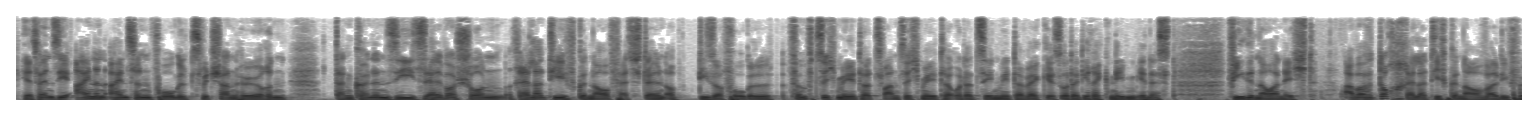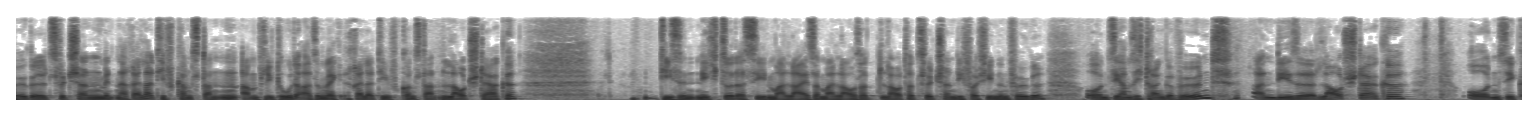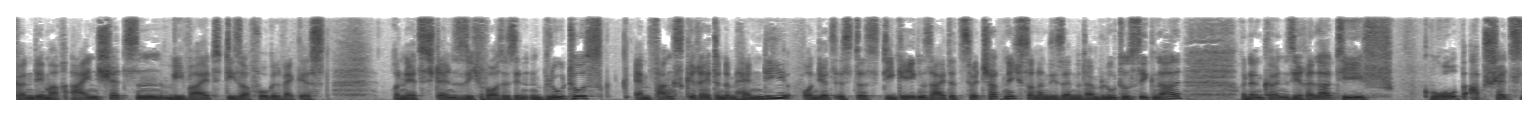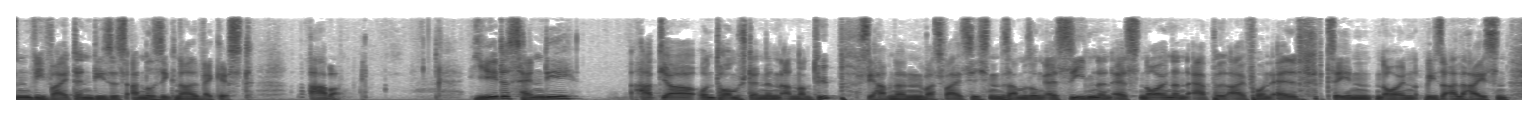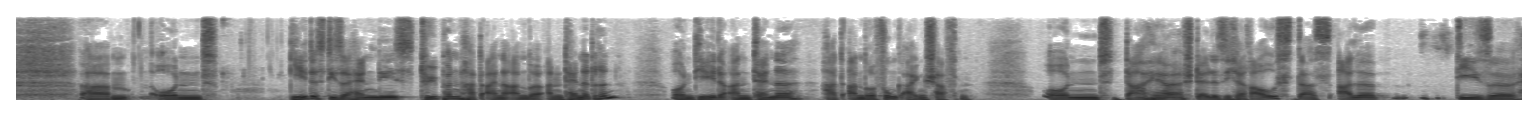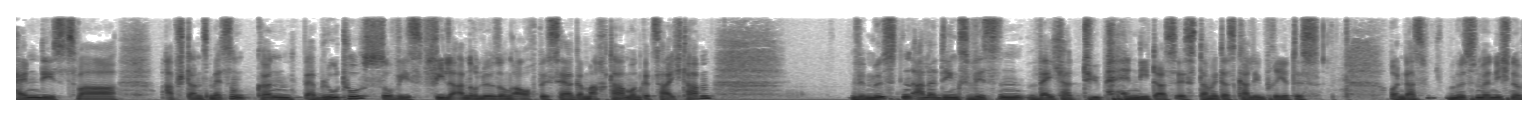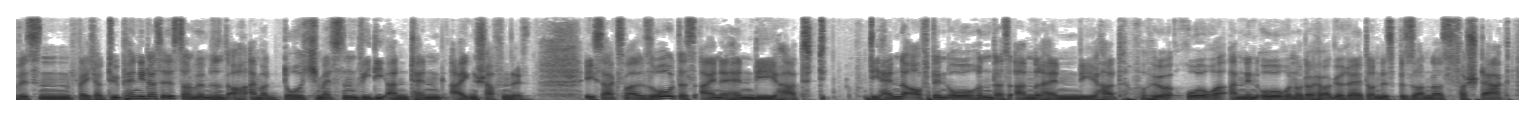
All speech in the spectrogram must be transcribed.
Jetzt, wenn Sie einen einzelnen Vogel zwitschern hören, dann können Sie selber schon relativ genau feststellen, ob dieser Vogel 50 Meter, 20 Meter oder 10 Meter weg ist oder direkt neben Ihnen ist. Viel genauer nicht. Aber doch relativ genau, weil die Vögel zwitschern mit einer relativ konstanten Amplitude, also mit relativ konstanten Lautstärke. Die sind nicht so, dass sie mal leiser, mal lauter, lauter zwitschern, die verschiedenen Vögel. Und sie haben sich dran gewöhnt, an diese Lautstärke und Sie können demnach einschätzen, wie weit dieser Vogel weg ist. Und jetzt stellen Sie sich vor, Sie sind ein Bluetooth-Empfangsgerät in einem Handy und jetzt ist das, die Gegenseite zwitschert nicht, sondern die sendet ein Bluetooth-Signal und dann können Sie relativ grob abschätzen, wie weit denn dieses andere Signal weg ist. Aber jedes Handy hat ja unter Umständen einen anderen Typ. Sie haben dann, was weiß ich, einen Samsung S7, einen S9, einen Apple iPhone 11, 10, 9, wie sie alle heißen. Ähm, und jedes dieser Handys, Typen, hat eine andere Antenne drin und jede Antenne hat andere Funkeigenschaften. Und daher stellte sich heraus, dass alle diese Handys zwar Abstand messen können per Bluetooth, so wie es viele andere Lösungen auch bisher gemacht haben und gezeigt haben. Wir müssten allerdings wissen, welcher Typ Handy das ist, damit das kalibriert ist. Und das müssen wir nicht nur wissen, welcher Typ Handy das ist, sondern wir müssen auch einmal durchmessen, wie die Antenneneigenschaften sind. Ich sag's mal so, das eine Handy hat die Hände auf den Ohren, das andere Handy hat Rohre an den Ohren oder Hörgeräte und ist besonders verstärkt.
